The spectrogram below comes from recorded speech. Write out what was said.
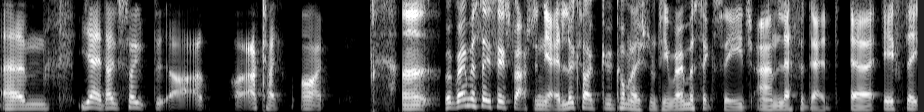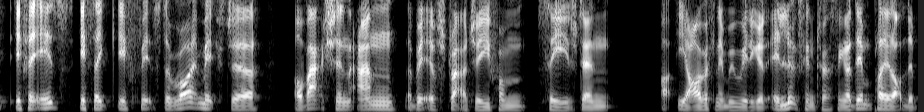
Um, yeah, no. So uh, okay, all right. Uh, But Rainbow Six Extraction, yeah, it looks like a good combination between Rainbow Six Siege and Left 4 Dead. Uh, if they, if it is, if they, if it's the right mixture of action and a bit of strategy from Siege, then uh, yeah, I reckon it'd be really good. It looks interesting. I didn't play like the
